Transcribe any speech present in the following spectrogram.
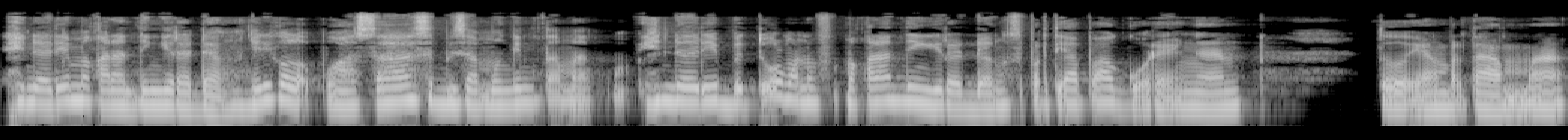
hindari makanan tinggi radang. Jadi kalau puasa sebisa mungkin hindari betul makanan tinggi radang seperti apa gorengan. Tuh yang pertama.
